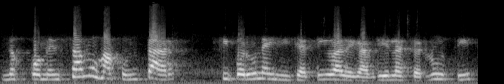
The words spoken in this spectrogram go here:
nos comenzamos a juntar sí por una iniciativa de Gabriela Cerruti,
